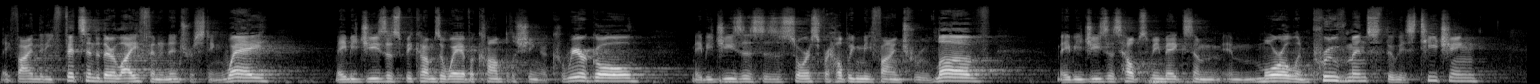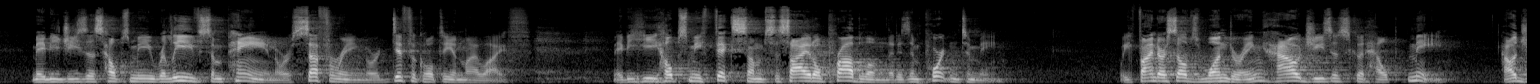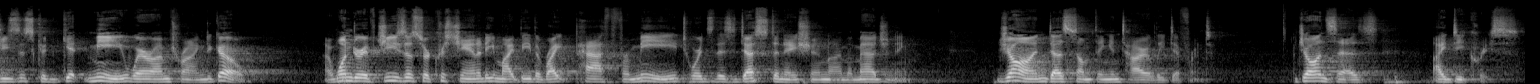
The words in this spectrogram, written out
they find that he fits into their life in an interesting way. Maybe Jesus becomes a way of accomplishing a career goal. Maybe Jesus is a source for helping me find true love. Maybe Jesus helps me make some moral improvements through his teaching. Maybe Jesus helps me relieve some pain or suffering or difficulty in my life. Maybe he helps me fix some societal problem that is important to me. We find ourselves wondering how Jesus could help me, how Jesus could get me where I'm trying to go. I wonder if Jesus or Christianity might be the right path for me towards this destination I'm imagining. John does something entirely different. John says, I decrease.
